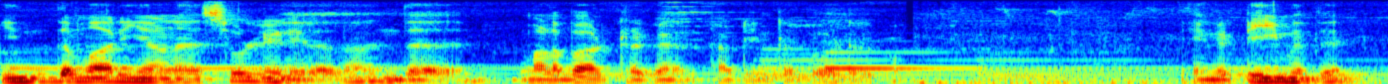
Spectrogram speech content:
இந்த மாதிரியான சூழ்நிலையில் தான் இந்த மலபார் ட்ரகன் அப்படின்ற பேர்டு இருக்கும். எங்கள் டீம் இது.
